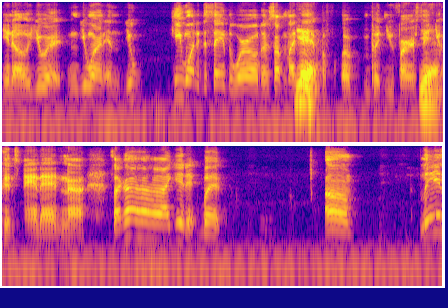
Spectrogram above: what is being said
you know, you were you weren't in you. He wanted to save the world or something like Yeah. that before putting you first, Yeah. and you couldn't stand that. And uh, it's like, ah, I get it, but um, Lynn,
